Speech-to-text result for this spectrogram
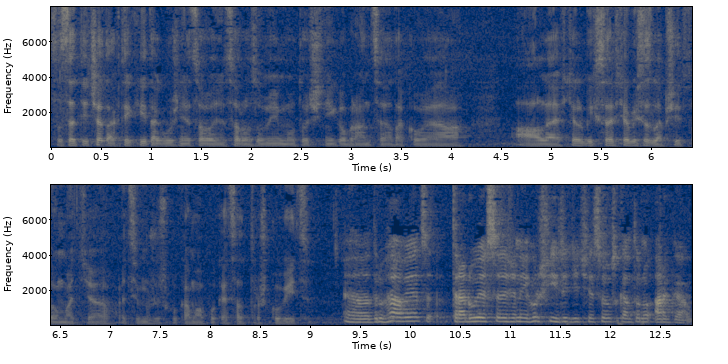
co se týče taktiky, tak už něco, něco rozumím, útočník, obránce a takové. A, ale chtěl bych, se, chtěl bych se zlepšit v tom, ať, ať si můžu s klukama pokecat trošku víc. Uh, druhá věc, traduje se, že nejhorší řidiči jsou z kantonu Argau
